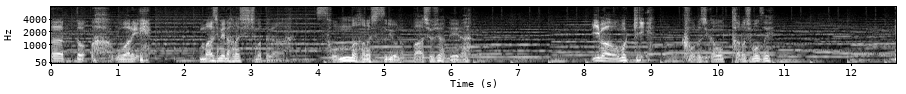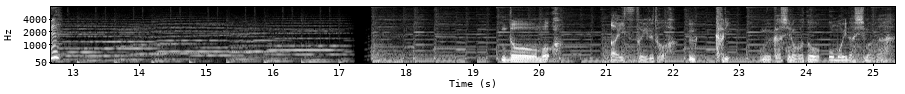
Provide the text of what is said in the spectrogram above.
あっと悪い。真面目な話しちまったがそんな話するような場所じゃねえな。今は思いっきりこの時間を楽しもうぜ。うんどうも。あいつといるとうっかり昔のことを思い出しちまうな。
